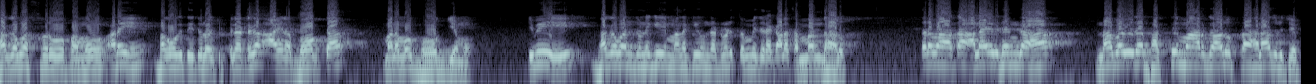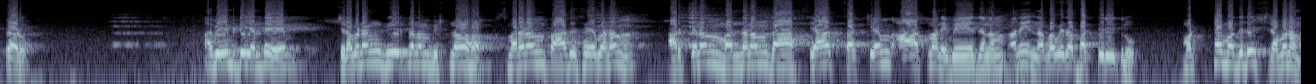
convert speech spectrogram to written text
భగవత్ స్వరూపము అని భగవద్గీతలో చెప్పినట్టుగా ఆయన భోక్త మనము భోగ్యము. ఇవి భగవంతునికి మనకి ఉన్నటువంటి తొమ్మిది రకాల సంబంధాలు. తర్వాత అలా విధంగా నవవిధ భక్తి మార్గాలు ప్రహ్లాదుడు చెప్పాడు. అవేమిటి అంటే శ్రవణం కీర్తనం విష్ణో స్మరణం పాదసేవనం అర్చనం వందనం దాస్యాత్ సఖ్యం ఆత్మ నివేదనం అని నవవిధ భక్తి రీతులు. మొట్టమొదటి శ్రవణం.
